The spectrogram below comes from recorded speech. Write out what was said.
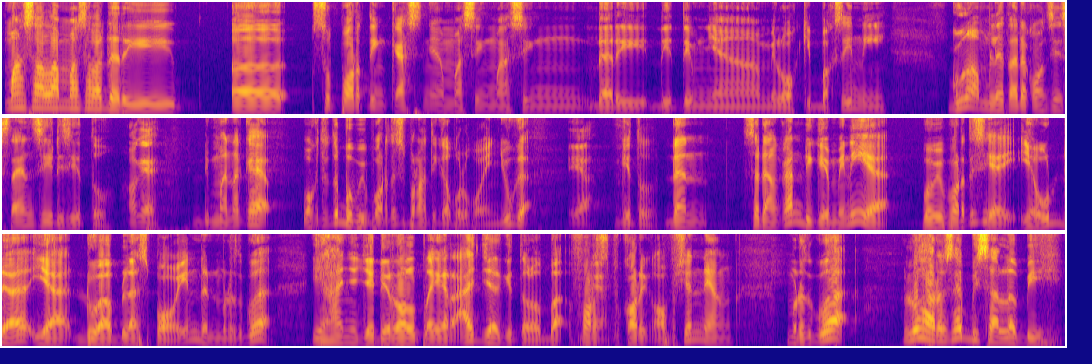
masalah-masalah dari eh, supporting castnya masing-masing dari di timnya Milwaukee Bucks ini, gue nggak melihat ada konsistensi di situ. Oke. Di mana kayak waktu itu Bobby Portis pernah 30 poin juga, Iya. gitu. Dan sedangkan di game ini ya Bobby Portis ya ya udah ya 12 poin dan menurut gua ya hanya jadi role player aja gitu loh, ba- for scoring option yang menurut gua lu harusnya bisa lebih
